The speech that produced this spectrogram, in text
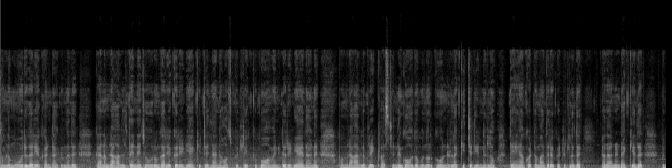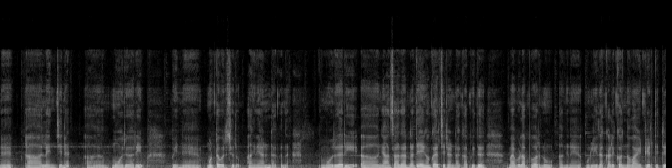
നമ്മൾ മോര് കറിയൊക്കെ ഉണ്ടാക്കുന്നത്. കാരണം രാവിലെ തന്നെ ചോറും കറിയൊക്കെ റെഡിയാക്കിയിട്ട് ഞാൻ ഹോസ്പിറ്റലിലേക്ക് പോകാൻ വേണ്ടിയിട്ട് റെഡി ആയതാണ്. അപ്പം രാവിലെ ബ്രേക്ക്ഫാസ്റ്റിന് ഗോതമ്പ് നുറുക്ക് കൊണ്ടുള്ള കിച്ചടി ഉണ്ടല്ലോ തേങ്ങാക്കൊട്ട് മധുരമൊക്കെ ഇട്ടിട്ടുള്ളത് അതാണ് ഉണ്ടാക്കിയത്. പിന്നെ ലഞ്ചിന് മോര് കറിയും പിന്നെ മുട്ട പൊരിച്ചതും അങ്ങനെയാണ് ഉണ്ടാക്കുന്നത്. മോരുകറി ഞാൻ സാധാരണ തേങ്ങ ഒക്കെ അരച്ചിട്ട് ഉണ്ടാക്കുക അപ്പോൾ ഇത് മൈബിളപ്പ് പറഞ്ഞു അങ്ങനെ ഉള്ളി തക്കാളിയൊക്കെ ഒന്ന് വഴറ്റിയെടുത്തിട്ട്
